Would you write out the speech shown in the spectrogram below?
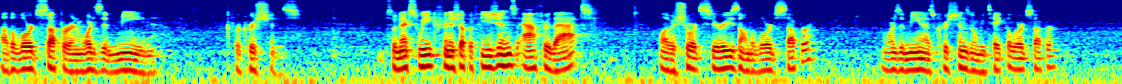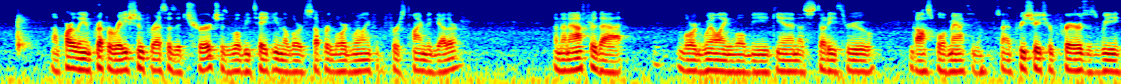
uh, the Lord's Supper and what does it mean for Christians. So next week, finish up Ephesians. After that, we'll have a short series on the Lord's Supper. And what does it mean as Christians when we take the Lord's Supper? Uh, partly in preparation for us as a church, as we'll be taking the Lord's Supper, Lord willing, for the first time together. And then after that, Lord willing, we'll begin a study through Gospel of Matthew. So I appreciate your prayers as we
